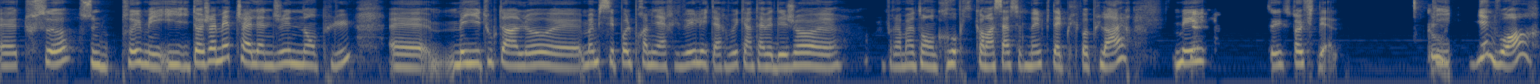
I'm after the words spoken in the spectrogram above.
euh, tout ça. Une, mais il, t'a jamais challengé non plus. Euh, mais il est tout le temps là, même si c'est pas le premier arrivé. il est arrivé quand t'avais déjà vraiment ton groupe qui commençait à se tenir peut-être plus populaire. Mais c'est un fidèle. Puis il vient te voir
